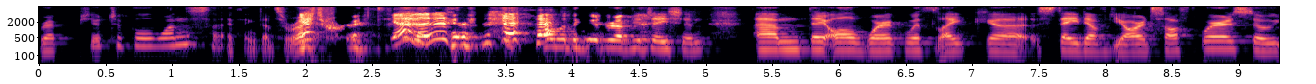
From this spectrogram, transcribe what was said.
reputable ones. I think that's the right yeah. word. Yeah, that is. all with a good reputation. Um, they all work with like uh, state of the art software, so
